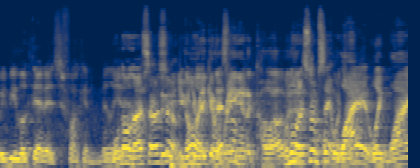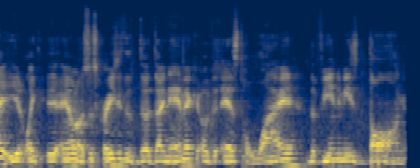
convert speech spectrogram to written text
we'd be looked at as fucking Well, millionaires. no, that's, that's Dude, what, you, no, you make it that's rain what, at a club. Well, no, that's what I'm saying. Why, of- like, why, you know, like, I don't know. It's just crazy the, the dynamic of as to why the Vietnamese dong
